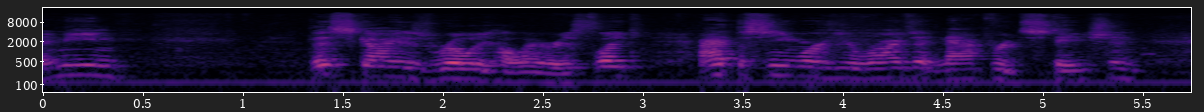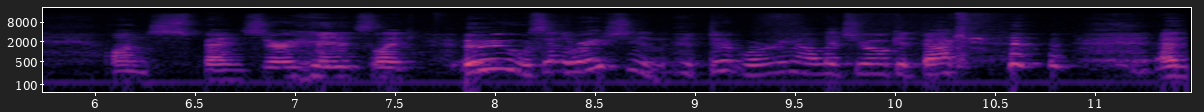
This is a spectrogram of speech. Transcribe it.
I mean, this guy is really hilarious. Like, at the scene where he arrives at Knapford Station on Spencer, it's like, ooh, celebration! Don't worry, I'll let you all get back. and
